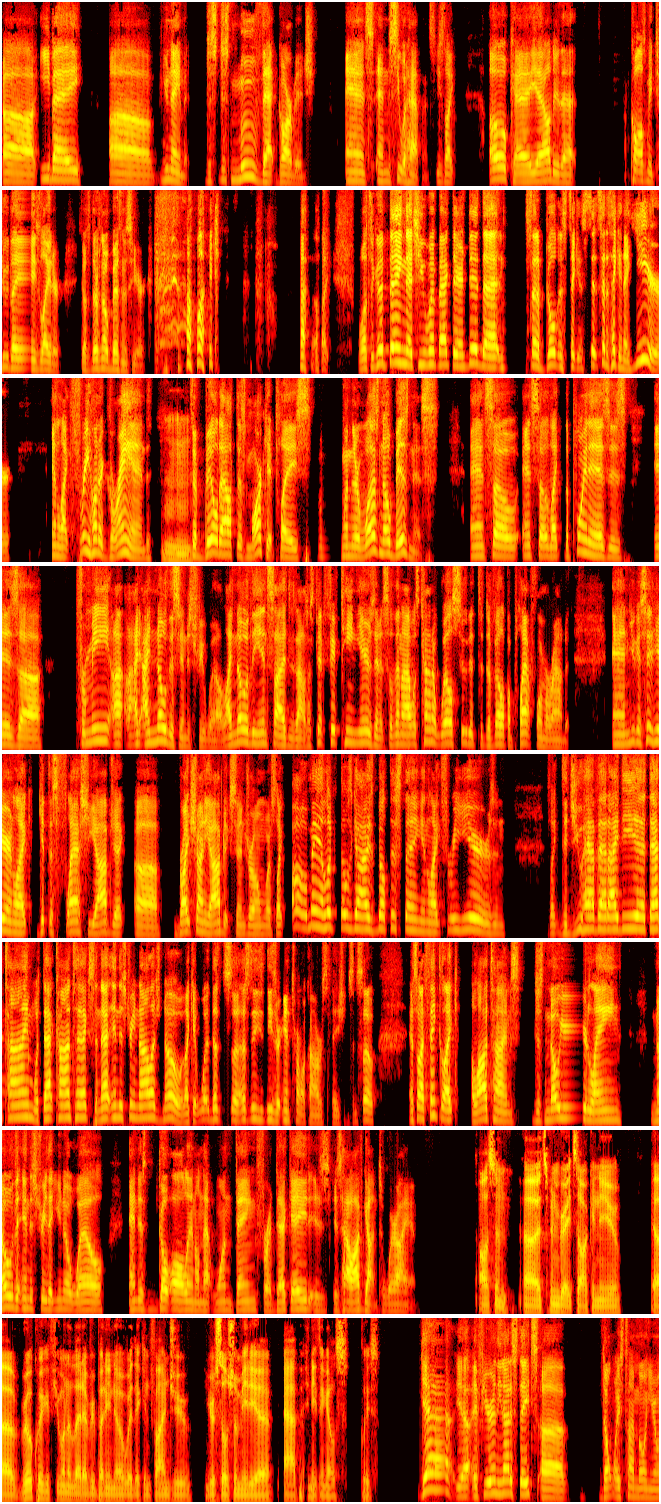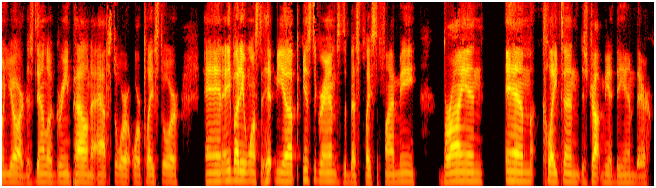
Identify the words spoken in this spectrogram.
uh, eBay, uh, you name it. Just just move that garbage and and see what happens. He's like, okay, yeah, I'll do that. Calls me two days later. He goes, there's no business here. I'm like, I'm like, well, it's a good thing that you went back there and did that instead of building, taking instead of taking a year and like 300 grand mm-hmm. to build out this marketplace when there was no business. And so, and so like the point is, is, is, uh, for me, I, I know this industry well. I know the insides and outs. I spent 15 years in it. So then I was kind of well suited to develop a platform around it. And you can sit here and like get this flashy object, uh, bright, shiny object syndrome where it's like, oh man, look, those guys built this thing in like three years. And It's like, did you have that idea at that time with that context and that industry knowledge? No, like it was. That's, uh, these these are internal conversations, and so and so I think like a lot of times, just know your lane, know the industry that you know well, and just go all in on that one thing for a decade is is how I've gotten to where I am. Awesome. Uh, it's been great talking to you. Uh, real quick, if you want to let everybody know where they can find you, your social media app, anything else, please. Yeah, yeah. If you're in the United States, uh, don't waste time mowing your own yard. Just download Green GreenPal in the App Store or Play Store. And anybody who wants to hit me up, Instagram is the best place to find me. Bryan M. Clayton, just drop me a DM there.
